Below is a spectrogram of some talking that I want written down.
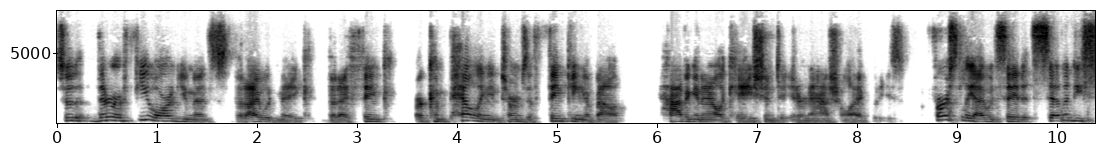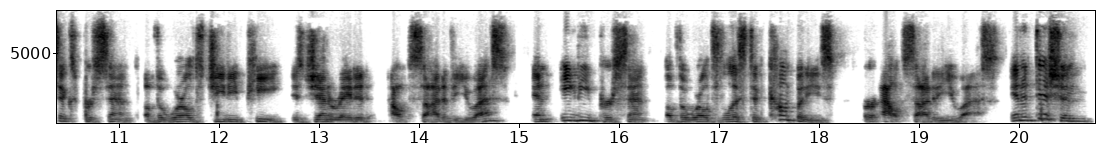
So, there are a few arguments that I would make that I think are compelling in terms of thinking about having an allocation to international equities. Firstly, I would say that 76% of the world's GDP is generated outside of the US, and 80% of the world's listed companies are outside of the US. In addition,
